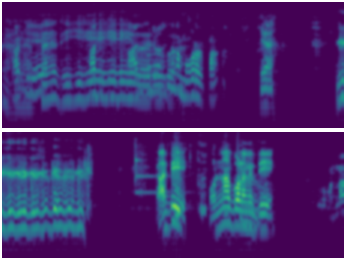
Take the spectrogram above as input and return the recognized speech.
கணபதியே பாத்துக்கு பாதி மணி வரைக்கும் நம்ம கூட இருப்பான். காத்தி ஒன்னா போலாம் கத்தி ஒன்னா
